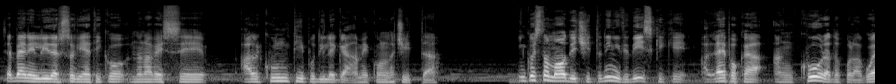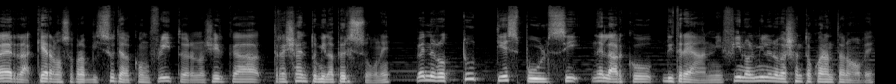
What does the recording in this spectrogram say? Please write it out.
sebbene il leader sovietico non avesse alcun tipo di legame con la città. In questo modo i cittadini tedeschi che all'epoca, ancora dopo la guerra, che erano sopravvissuti al conflitto, erano circa 300.000 persone, vennero tutti espulsi nell'arco di tre anni, fino al 1949,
